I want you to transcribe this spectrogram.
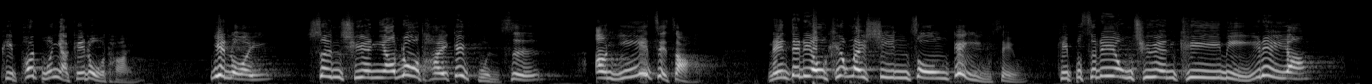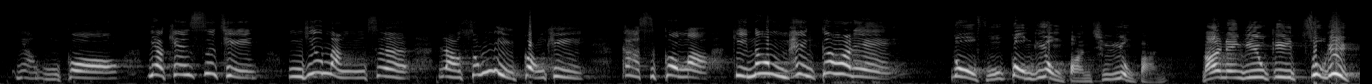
批判本日嘅老太，一来成全呀老太给粉丝，而你这咋，难得了强来心中嘅优秀，岂不是两全其美的呀？也唔过，要看事情，唔要问说老孙你讲去，假使讲啊，佢那唔肯嫁咧。老夫讲用办就用办，来年有机足去？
